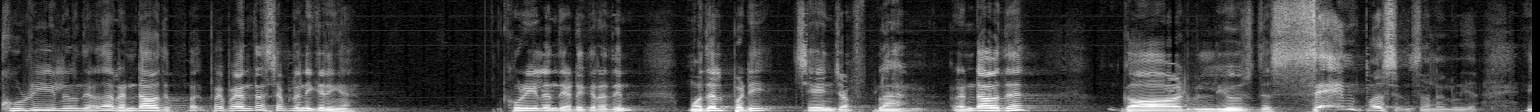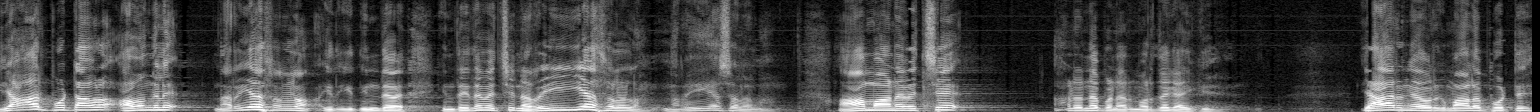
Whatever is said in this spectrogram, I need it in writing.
குழியிலிருந்து அதான் ரெண்டாவது இப்போ இப்போ எந்த ஸ்டெப்பில் நிற்கிறீங்க குழியிலேருந்து எடுக்கிறதின் முதல் படி சேஞ்ச் ஆஃப் பிளான் ரெண்டாவது God will use the same persons hallelujah யார் போட்டாலும் அவங்களே நிறையா சொல்லலாம். இது இந்த இந்த இதை வச்சு நிறையா சொல்லலாம். நிறையா சொல்லலாம். ஆமானை வச்சே ஆண்டவர் என்ன பண்ணார்? முருதகாய்க்கு. யாருங்க அவருக்கு மாலை போட்டு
